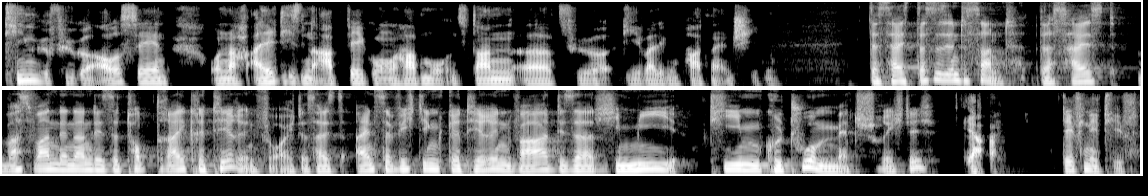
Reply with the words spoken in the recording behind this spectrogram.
Teamgefüge aussehen und nach all diesen Abwägungen haben wir uns dann für die jeweiligen Partner entschieden. Das heißt, das ist interessant. Das heißt, was waren denn dann diese Top 3 Kriterien für euch? Das heißt, eins der wichtigen Kriterien war dieser Chemie-Team-Kultur-Match, richtig? Ja, definitiv.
